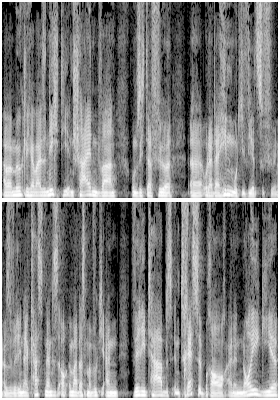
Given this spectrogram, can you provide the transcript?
aber möglicherweise nicht die entscheidend waren, um sich dafür äh, oder dahin motiviert zu fühlen. Also Verena Kast nennt es auch immer, dass man wirklich ein veritables Interesse braucht, eine Neugier,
